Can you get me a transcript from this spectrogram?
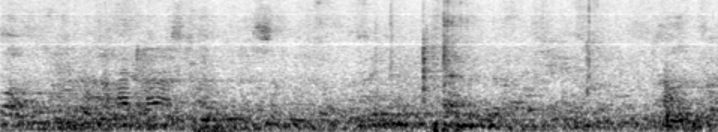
Thank you.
